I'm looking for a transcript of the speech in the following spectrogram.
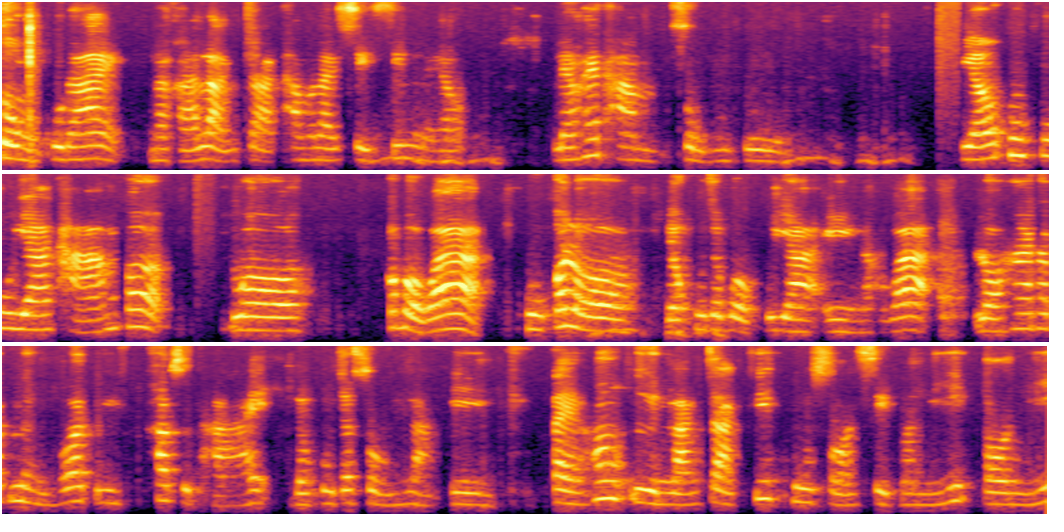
ส่งครูได้นะคะ หลังจากทำอะไรเสร็จสิ้นแล้ว แล้วให้ทำส่งคุณครูเดี๋ยวคุณครูยาถามก็รอก็บอกว่าครูก็รอ เดี๋ยวครูจะบอกครูยาเองนะคะว่ารอห้าทับหนึ่งเพราะว่าเป็นคาบสุดท้าย เดี๋ยวครูจะส่งทีหลังเอง แต่ห้องอื่นหลังจากที่ครูสอนสิทธิ์วันนี้ตอนนี้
